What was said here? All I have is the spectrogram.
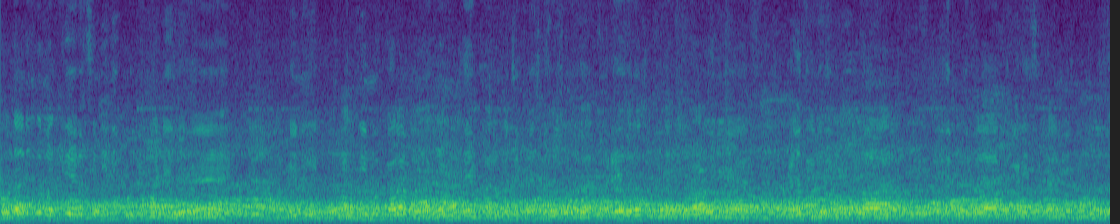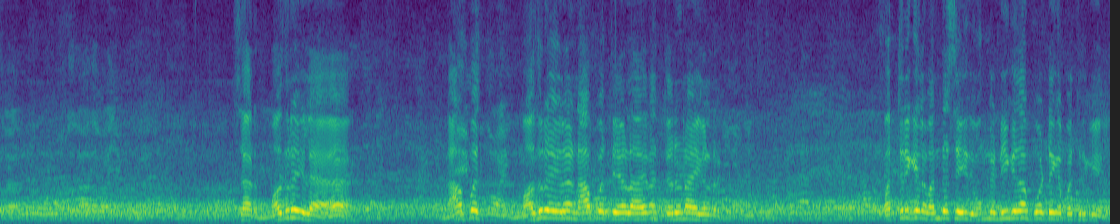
தொடர்ந்து மத்திய அரசு நிதி கொடுக்க மாட்டேங்குது அப்படின்னு அதிமுக உதயகுமார் அமைச்சர் பேசுறது சொல்றாரு நிறைய தடவை சொல்றாரு அதாவது நீங்க நிலத்துக்கு நிதி கொடுக்கல இது கொடுக்கல கடைசி கல்விக்கு கொடுக்கல அதில் அதை வாங்கி கொடுக்கல சார் மதுரையில் நாற்பத் மதுரையில் நாற்பத்தி ஏழாயிரம் தெருநாய்கள் இருக்கு. பத்திரிகையில் வந்த செய்தி உங்கள் நீங்கள் தான் போட்டீங்க பத்திரிகையில்.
